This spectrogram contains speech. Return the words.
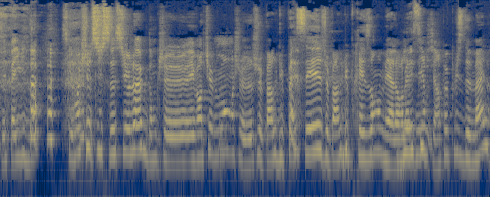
C'est pas évident parce que moi je suis sociologue, donc je, éventuellement je, je parle du passé, je parle du présent, mais alors l'avenir j'ai un peu plus de mal.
